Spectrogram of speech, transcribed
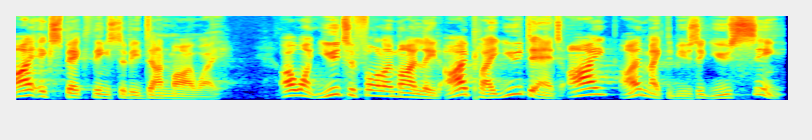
I expect things to be done my way. I want you to follow my lead. I play, you dance. I, I make the music, you sing.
